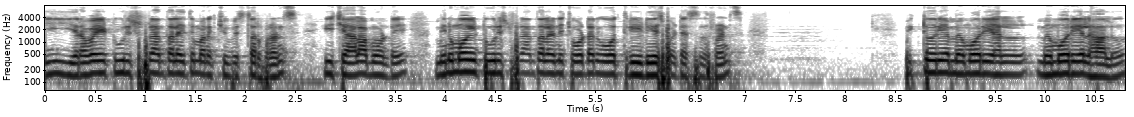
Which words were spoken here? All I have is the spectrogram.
ఈ ఇరవై టూరిస్ట్ ప్రాంతాలు అయితే మనకు చూపిస్తారు ఫ్రెండ్స్. ఇవి చాలా బాగుంటాయి. మినిమం ఈ టూరిస్ట్ ప్రాంతాలన్నీ చూడడానికి ఓ త్రీ డేస్ పట్టేస్తుంది friends. Victoria memorial memorial hall.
